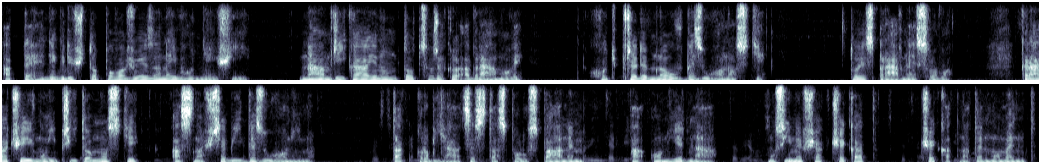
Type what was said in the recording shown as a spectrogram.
a tehdy, když to považuje za nejvhodnější. Nám říká jenom to, co řekl Abrahamovi. Choď přede mnou v bezúhonosti. To je správné slovo. Kráčej v mojí přítomnosti a snaž se být bezúhoným. Tak probíhá cesta spolu s pánem a on jedná. Musíme však čekat, čekat na ten moment,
